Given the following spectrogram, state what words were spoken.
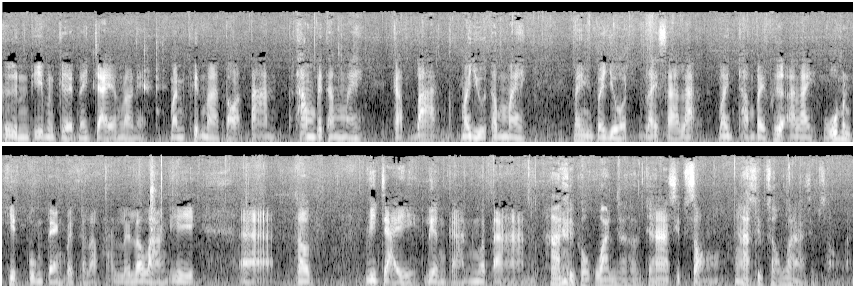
ขึ้นที่มันเกิดในใจของเราเนี่ย มันขึ้นมาต่อต้านทำไปทำไม กลับบ้านมาอยู่ทำไม ไม่มีประโยชน์ไร้สาระไม่ทำไปเพื่ออะไรโอ้มันคิดปรุงแต่งไปสารพัดเลยระหว่างที่อ่าเราวิจัยเรื่องการงดอาหารห้าสิบหกวันนะครับอาจารย์ห้าสิบสองห้าสิบสองวันห้าสิบสองวัน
